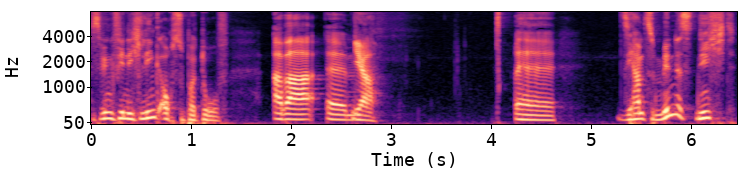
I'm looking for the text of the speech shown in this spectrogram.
deswegen finde ich Link auch super doof. Aber ähm, Ja, äh, sie haben zumindest nicht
